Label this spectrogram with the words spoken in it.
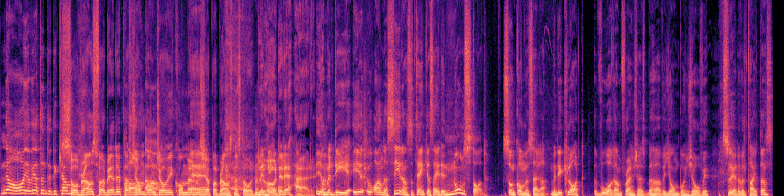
Ja, jag vet inte. Det kan... Så Browns förbereder på att Ja, John Bon ja. Jovi kommer att Eh, köpa Browns nästa år. Du men det- hörde det här. Ja, men det är, å andra sidan så tänker jag så här, är det någon stad som kommer säga, men det är klart, våran franchise behöver John Bon Jovi, så är det väl Titans.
